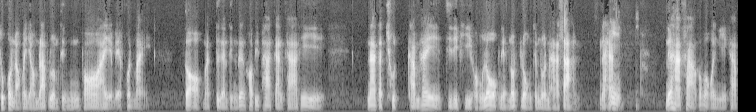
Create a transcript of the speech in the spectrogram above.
ทุกคนออกมายอมรับรวมถึงพอ IMF คนใหม่ ก็ออกมาเตือนถึงเรื่องข้อพิพาทการค้าที่น่าจะฉุด ทำให้ GDP ของโลกเนี่ยลดลงจำนวนมหาศาลนะฮะเนื้อหาข่าวเขาบอกว่าอย่างนี้ครับ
